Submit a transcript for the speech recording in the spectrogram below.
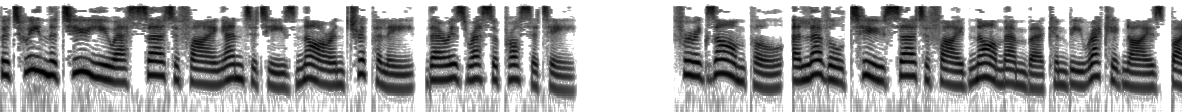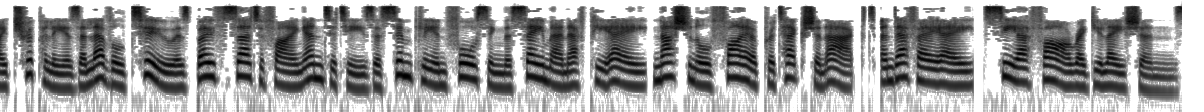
Between the two U.S. certifying entities NAR and Tripoli, there is reciprocity. For example, a Level 2 certified NAR member can be recognized by Tripoli as a Level 2 as both certifying entities are simply enforcing the same NFPA National Fire Protection Act and FAA, CFR regulations.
